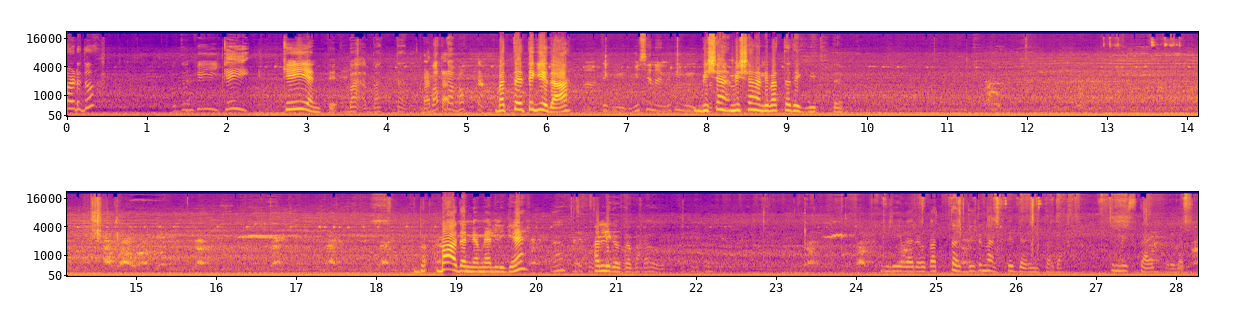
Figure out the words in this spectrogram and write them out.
ಮಾಡುದು? ಇದು ಕೈ ಕೇಯಿ ಅಂತೆ. ಭತ್ತ. ಭತ್ತ. ತೆಗಿಯೋದಾ? ಮಿಷನ್ ಮಿಷನ್ ಅಲ್ಲಿ ಭತ್ತ ತೆಗೆಯುತ್ತಾರೆ ಬ- ಬಾ ಧನ್ಯಮ್ಮ ಅಲ್ಲಿಗೆ. ಅಲ್ಲಿಗೆ ಹೋಗ ಬಾ. ಇಲ್ಲಿ ಇವರು ಭತ್ತದ್ದು ಇದು ಮಾಡ್ತಿದ್ದಾರೆ ಅಂತಲ್ಲ ತುಂಬಿಸ್ತಾ ಇದ್ದಾರೆ ಭತ್ತ.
